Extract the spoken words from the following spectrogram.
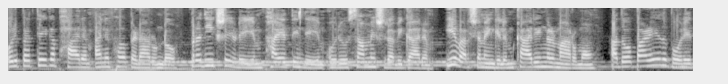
ഒരു പ്രത്യേക ഭാരം അനുഭവപ്പെടാറുണ്ടോ? പ്രതീക്ഷയുടെയും ഭയത്തിന്റെയും ഒരു സമ്മിശ്ര വികാരം. ഈ വർഷമെങ്കിലും കാര്യങ്ങൾ മാറുമോ? അതോ പഴയതുപോലെ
